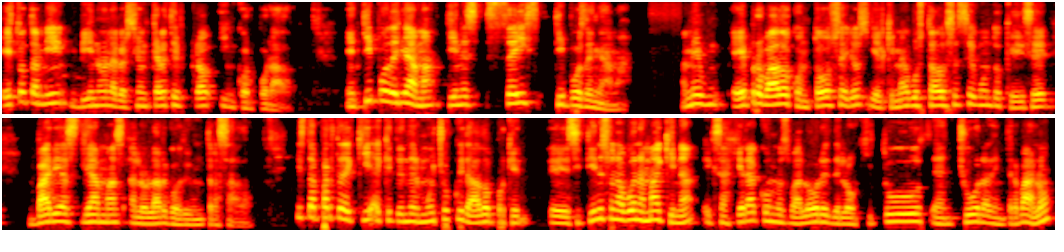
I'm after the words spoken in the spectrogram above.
Esto también vino en la versión Creative Cloud incorporado. En tipo de llama tienes seis tipos de llama. A mí he probado con todos ellos y el que me ha gustado es el segundo que dice varias llamas a lo largo de un trazado. Esta parte de aquí hay que tener mucho cuidado porque eh, si tienes una buena máquina, exagera con los valores de longitud, de anchura, de intervalo.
